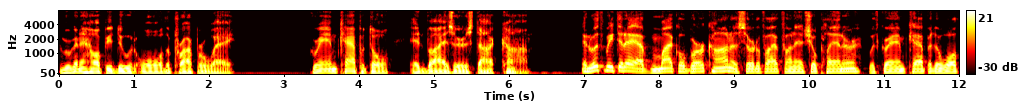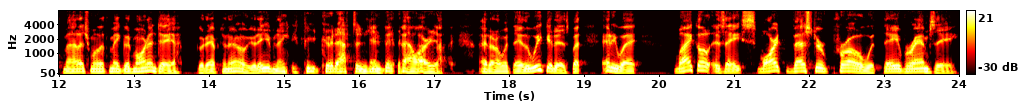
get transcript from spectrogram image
and we're going to help you do it all the proper way. GrahamCapitalAdvisors.com. And with me today, I have Michael Burkhan, a certified financial planner with Graham Capital Wealth Management with me. Good morning to you. Good afternoon. Good evening. good afternoon. How are you? I don't know what day of the week it is. But anyway, Michael is a smart SmartVestor Pro with Dave Ramsey.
